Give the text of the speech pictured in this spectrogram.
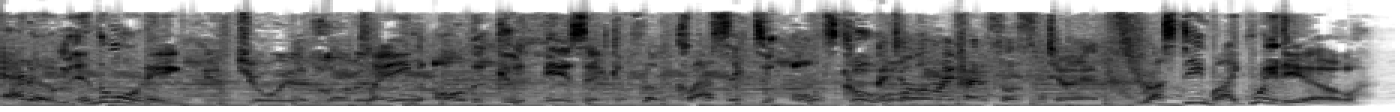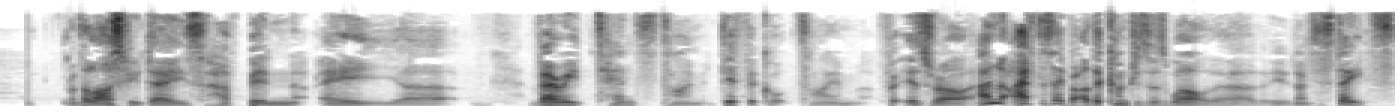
Adam in the morning. Enjoy it, love it. Playing all the good music from classic to old school. I tell all my friends to listen to it. Rusty Mike Radio. The last few days have been a uh, very tense time, difficult time for Israel, and I have to say for other countries as well. Uh, the United States,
